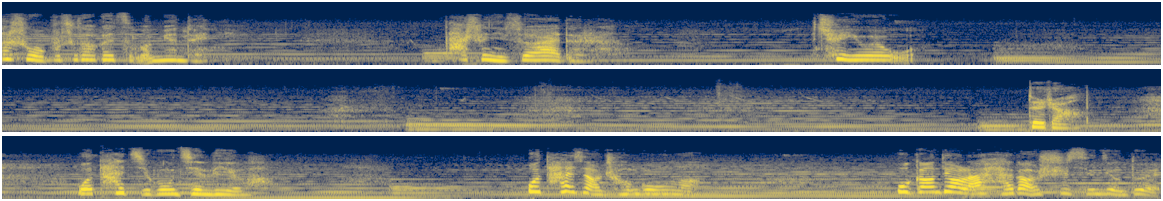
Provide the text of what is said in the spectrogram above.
但是我不知道该怎么面对你。他是你最爱的人，却因为我。队长，我太急功近利了，我太想成功了。我刚调来海港市刑警队，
